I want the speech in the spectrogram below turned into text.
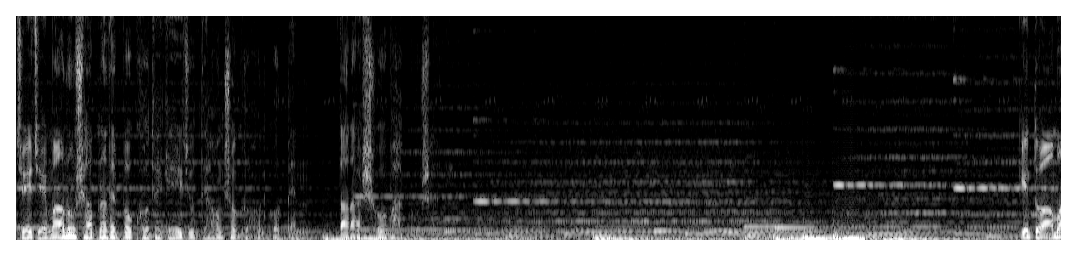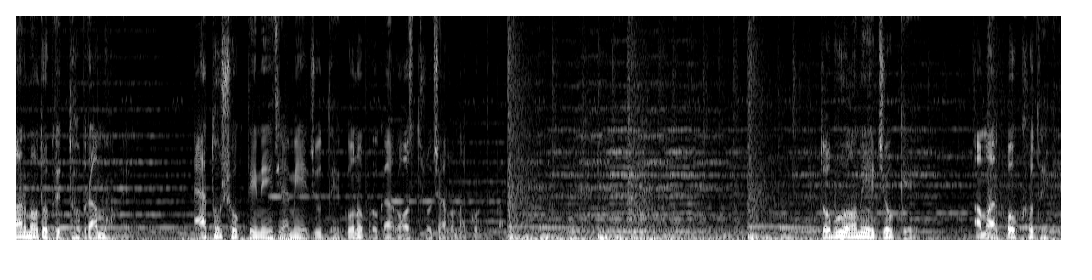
যে যে মানুষ আপনাদের পক্ষ থেকে এই যুদ্ধে অংশগ্রহণ করবেন, তারা সৌভাগ্যশালী। কিন্তু আমার মতো বৃদ্ধ ব্রাহ্মণের এত শক্তি নেই যে আমি এই যুদ্ধে কোনো প্রকার অস্ত্র চালনা করতে পারি। তবুও আমি এই যজ্ঞে আমার পক্ষ থেকে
